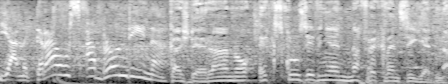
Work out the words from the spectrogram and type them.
Jan Kraus a blondýna. Každé ráno exkluzivně na Frekvenci 1.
